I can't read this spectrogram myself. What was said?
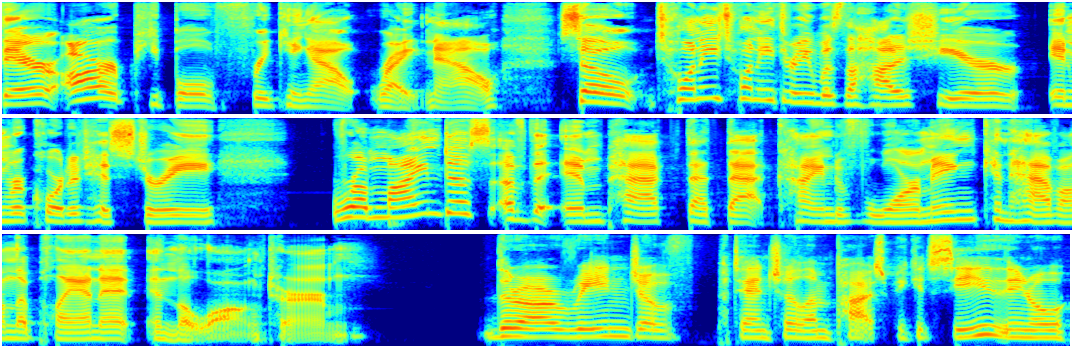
there are people freaking out right now. So, 2023 was the hottest year in recorded history. Remind us of the impact that that kind of warming can have on the planet in the long term there are a range of potential impacts we could see. You know,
